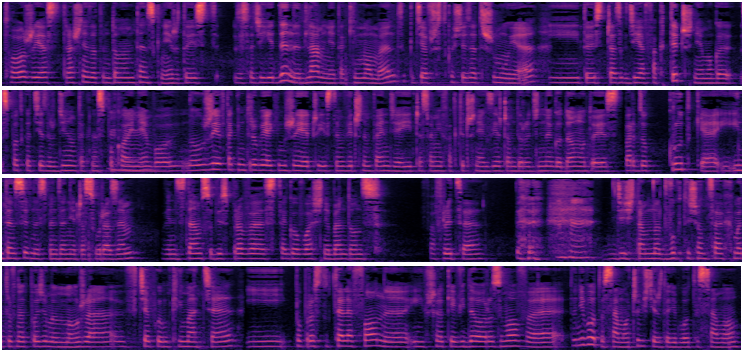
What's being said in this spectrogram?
to, że ja strasznie za tym domem tęsknię, że to jest w zasadzie jedyny dla mnie taki moment, gdzie wszystko się zatrzymuje i to jest czas, gdzie ja faktycznie mogę spotkać się z rodziną tak na spokojnie, bo no, żyję w takim trybie, jakim żyję, czy jestem w wiecznym pędzie i czasami faktycznie jak zjeżdżam do rodzinnego domu, to jest bardzo krótkie i intensywne spędzanie czasu razem, więc zdałam sobie sprawę z tego właśnie będąc w Afryce, gdzieś tam na dwóch tysiącach metrów nad poziomem morza, w ciepłym klimacie i po prostu telefony i wszelkie wideo rozmowy, to nie było to samo. Oczywiście, że to nie było to samo.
